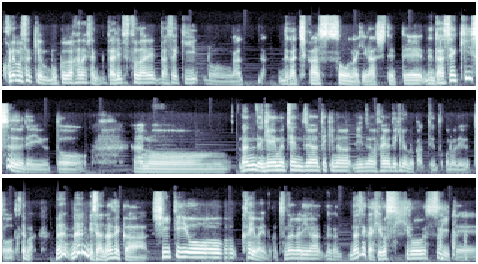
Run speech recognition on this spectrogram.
これもさっき僕が話した打率と打席論が、が近そうな気がしてて、で、打席数で言うと、あのーなんでゲームチェンジャー的な人材を採用できるのかっていうところで言うと、例えば、な、なんにさ、なぜか CTO 界隈とかつながりが、なんか、なぜか広す、広すぎて、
